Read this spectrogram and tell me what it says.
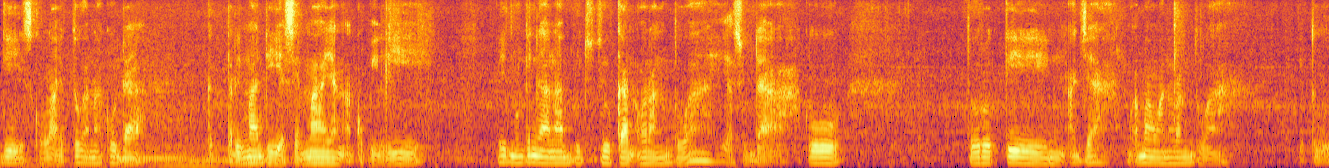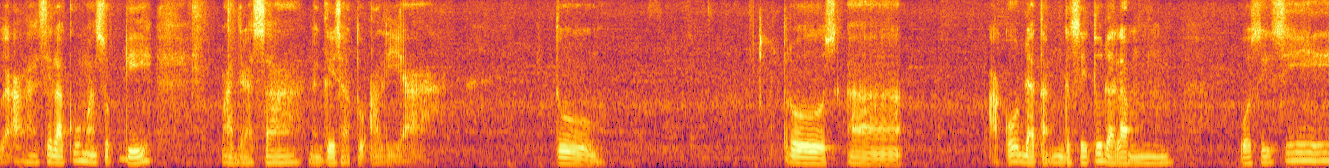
di sekolah itu karena aku udah keterima di SMA yang aku pilih tapi mungkin karena bujukan orang tua ya sudah aku turutin aja kemauan orang tua. Itu hasil aku masuk di madrasah negeri satu Alia itu. Terus uh, aku datang ke situ dalam posisi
